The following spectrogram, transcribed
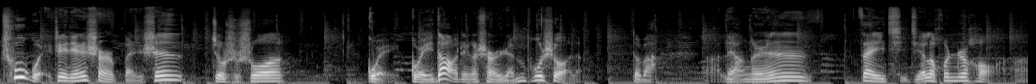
出轨这件事儿本身就是说，轨轨道这个事儿人铺设的，对吧？两个人在一起结了婚之后啊，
